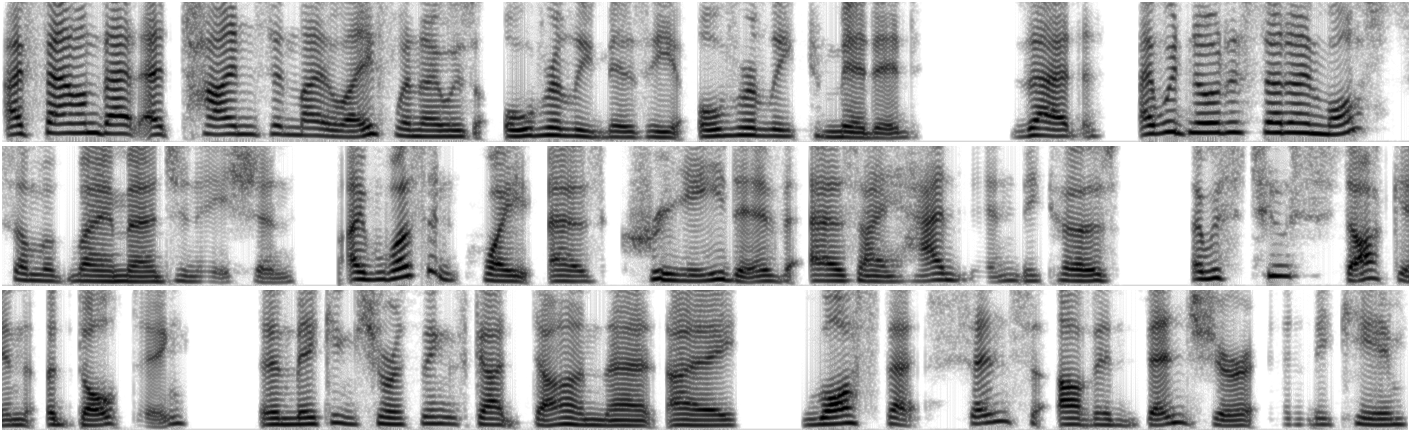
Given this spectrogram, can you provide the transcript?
I found that at times in my life when I was overly busy, overly committed, that I would notice that I lost some of my imagination. I wasn't quite as creative as I had been because I was too stuck in adulting and making sure things got done that I lost that sense of adventure and became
